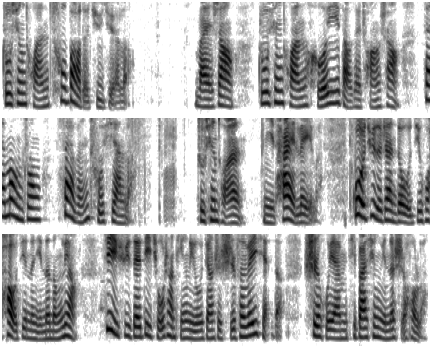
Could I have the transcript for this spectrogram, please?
朱星团粗暴地拒绝了。晚上，朱星团合衣倒在床上，在梦中，赛文出现了。朱星团，你太累了，过去的战斗几乎耗尽了你的能量，继续在地球上停留将是十分危险的。是回 M 七八星云的时候了。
